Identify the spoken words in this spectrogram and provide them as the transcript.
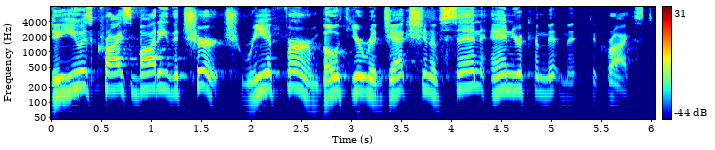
do you, as Christ's body, the church, reaffirm both your rejection of sin and your commitment to Christ?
